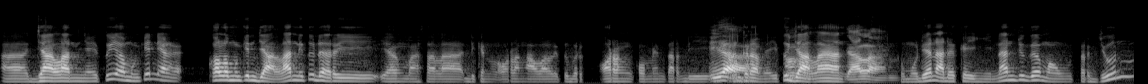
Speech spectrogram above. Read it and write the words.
eh, jalannya itu ya mungkin yang kalau mungkin jalan itu dari yang masalah dikenal orang awal itu ber, orang komentar di Iya. Instagram ya itu Mm, jalan. jalan Kemudian ada keinginan juga mau terjun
